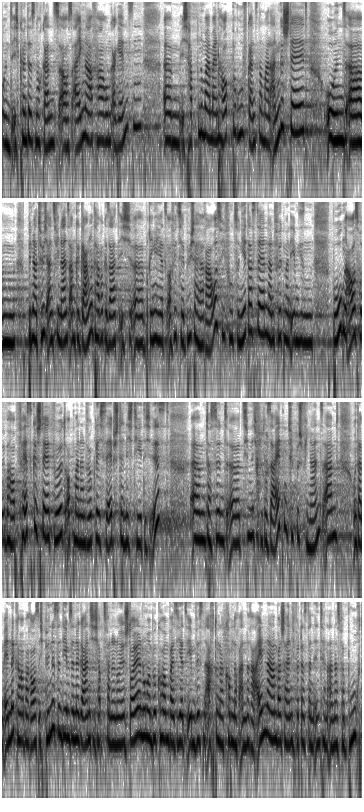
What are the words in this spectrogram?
Und ich könnte es noch ganz aus eigener Erfahrung ergänzen. Ähm, ich habe nun mal meinen Hauptberuf ganz normal angestellt und ähm, bin natürlich ans Finanzamt gegangen und habe gesagt, ich äh, bringe jetzt offiziell Bücher heraus. Wie funktioniert das denn? Dann führt man eben diesen Bogen aus, wo überhaupt festgestellt wird, ob man dann wirklich selbstständig tätig ist. Ähm, das sind äh, ziemlich viele Seiten, typisch Finanzamt. Und am Ende kam aber raus, ich bin es in dem Sinne gar nicht. Ich habe zwar eine neue Steuernummer bekommen, weil sie jetzt eben wissen, Achtung, da kommen noch andere Einnahmen. Wahrscheinlich wird das dann intern anders verbucht.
